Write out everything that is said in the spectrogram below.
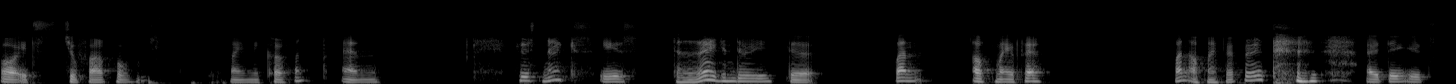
Oh, it's too far from my microphone. And here's next is the legendary, the one of my favorite, one of my favorite. I think it's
